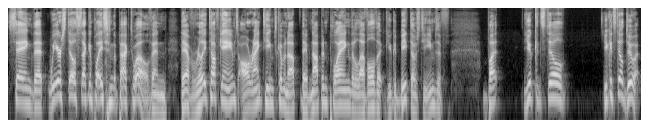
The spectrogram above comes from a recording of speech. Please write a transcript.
saying that we are still second place in the Pac-12, and they have really tough games, all ranked teams coming up. They've not been playing the level that you could beat those teams if, but you can still you could still do it.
